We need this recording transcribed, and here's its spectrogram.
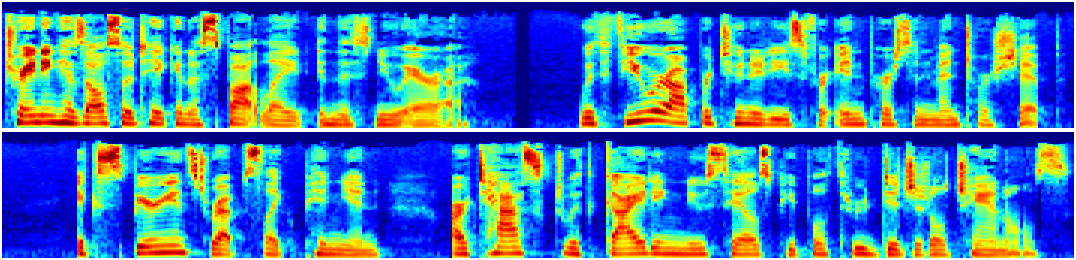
Training has also taken a spotlight in this new era. With fewer opportunities for in person mentorship, experienced reps like Pinion are tasked with guiding new salespeople through digital channels.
